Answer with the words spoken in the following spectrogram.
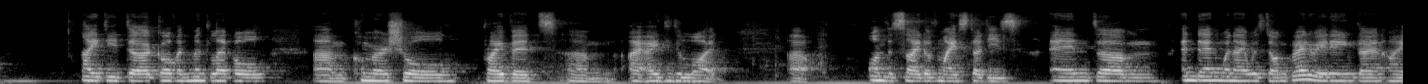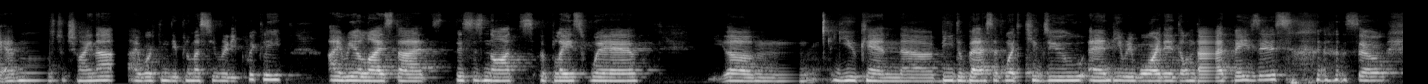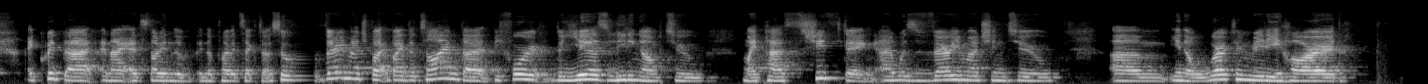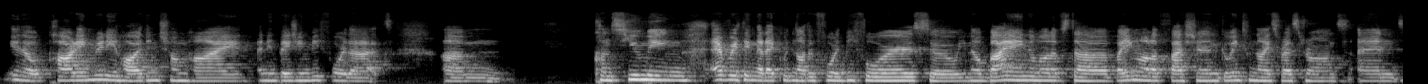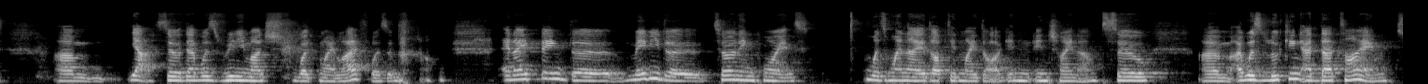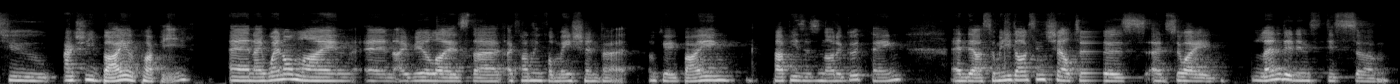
I did uh, government level, um, commercial, private. Um, I, I, did a lot uh, on the side of my studies, and um, and then when I was done graduating, then I moved to China. I worked in diplomacy really quickly. I realized that this is not a place where um, you can uh, be the best at what you do and be rewarded on that basis. so I quit that and I, started in the in the private sector. So very much by, by the time that before the years leading up to my path shifting, I was very much into um, you know working really hard, you know partying really hard in Shanghai and in Beijing before that. Um, consuming everything that I could not afford before. So, you know, buying a lot of stuff, buying a lot of fashion, going to nice restaurants. And um, yeah, so that was really much what my life was about. And I think the maybe the turning point was when I adopted my dog in, in China. So um, I was looking at that time to actually buy a puppy. And I went online and I realized that I found information that okay, buying puppies is not a good thing. And there are so many dogs in shelters. And so I landed in this um,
